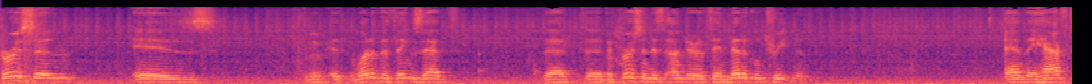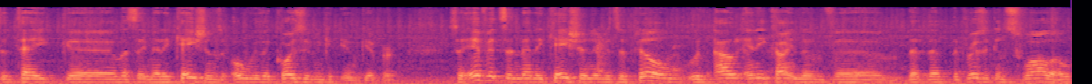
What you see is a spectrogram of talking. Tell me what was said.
person is one of the things that that uh, if a person is under say medical treatment and they have to take, uh, let's say, medications over the course of Yom Kippur. So if it's a medication, if it's a pill without any kind of uh, that, that the person can swallow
